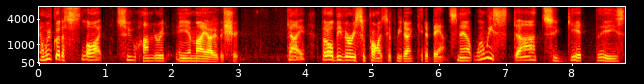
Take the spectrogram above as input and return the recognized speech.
and we've got a slight 200 EMA overshoot. Okay, but I'll be very surprised if we don't get a bounce. Now, when we start to get these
